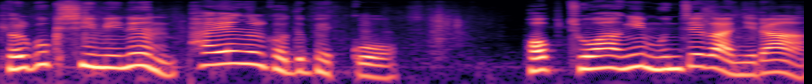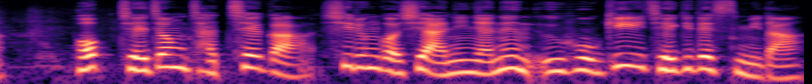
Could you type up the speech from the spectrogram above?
결국 시민은 파행을 거듭했고 법 조항이 문제가 아니라 법 제정 자체가 싫은 것이 아니냐는 의혹이 제기됐습니다.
